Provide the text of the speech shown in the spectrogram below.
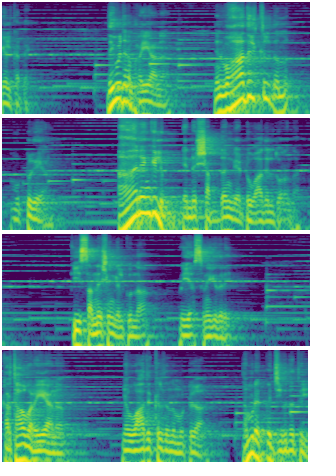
കേൾക്കട്ടെ. ദൈവജനം പറയാണ് ഞാൻ വാതിൽക്കൽ നിന്ന് മുട്ടുകയാണ്. ആരെങ്കിലും എന്റെ ശബ്ദം കേട്ട് വാതിൽ തുറന്നാൽ. ഈ സന്ദേശം കേൾക്കുന്ന പ്രിയ സ്നേഹിതരെ കർത്താവ് പറയുകയാണ് വാതുക്കൽ നിന്ന് മുട്ടുക. നമ്മുടെയൊക്കെ ജീവിതത്തിൽ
